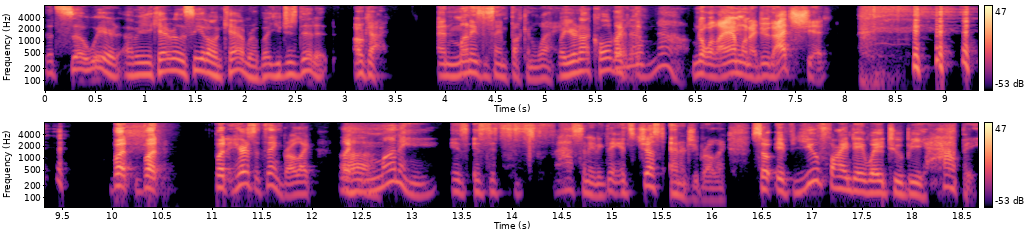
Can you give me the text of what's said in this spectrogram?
That's so weird. I mean, you can't really see it on camera, but you just did it. Okay. And money's the same fucking way. But you're not cold like, right now. No, no. Well, I am when I do that shit. but but but here's the thing, bro. Like like uh, money is is it's, it's fascinating thing. It's just energy, bro. Like so, if you find a way to be happy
